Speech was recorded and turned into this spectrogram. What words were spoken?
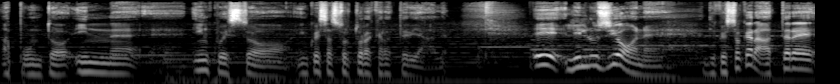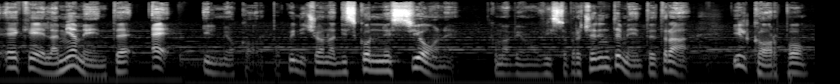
appunto in, eh, in, questo, in questa struttura caratteriale. E l'illusione di questo carattere è che la mia mente è il mio corpo, quindi c'è una disconnessione, come abbiamo visto precedentemente, tra il corpo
